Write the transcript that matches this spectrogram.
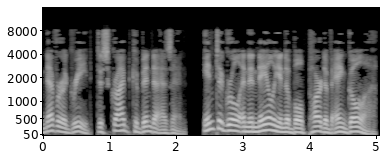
never agreed, described Cabinda as an "...integral and inalienable part of Angola."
